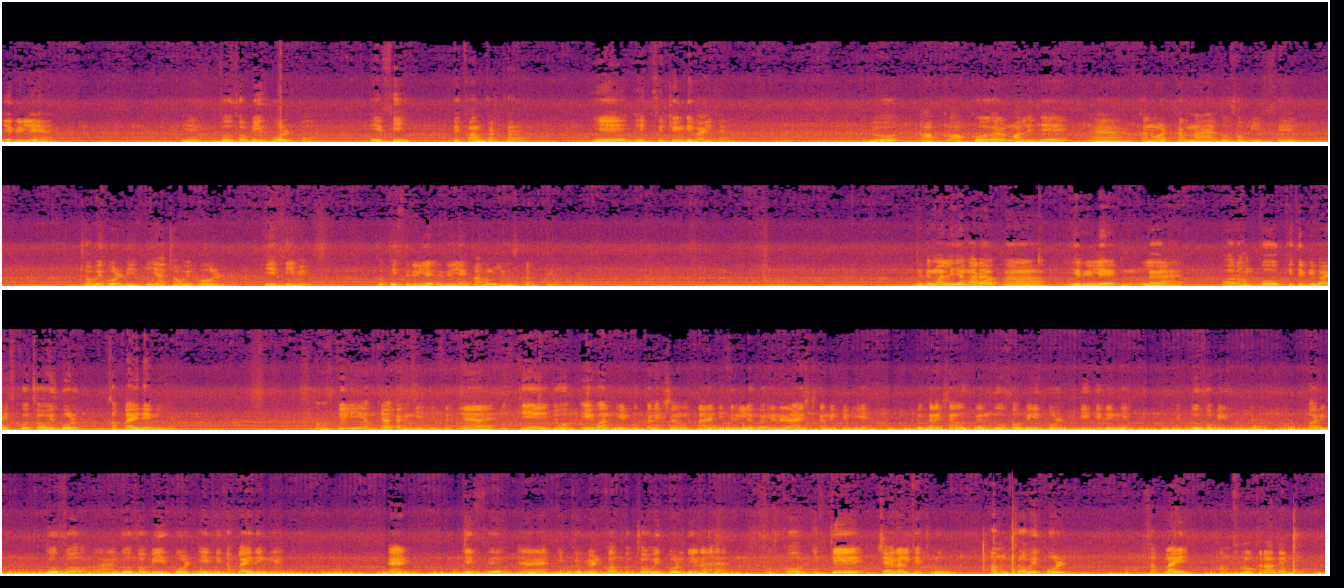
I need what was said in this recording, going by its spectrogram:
ये रिले है। ये 220 वोल्ट एसी पे काम करता है। ये एक स्विचिंग डिवाइस है। जो आपको आपको अगर मान लीजिए कन्वर्ट करना है 220 से 24 वोल्ट डीसी या 24 वोल्ट एसी में तो इस रिले रिले का हम यूज़ करते हैं। जैसे मान लीजिए हमारा आ, ये रिले लगा है और हमको किसी डिवाइस को 24 वोल्ट सप्लाई देनी है। तो उसके लिए हम क्या करेंगे, इस इसके जो A one A two connection होता है, इस रिले को एनराइज करने के लिए, जो कनेक्शन है उस पर हम 220 वोल्ट डीसी देंगे 220 सॉरी 200 220 वोल्ट एसी सप्लाई देंगे एंड जिस इक्विपमेंट को हमको 24 वोल्ट देना है, उसको इसके चैनल के थ्रू हम 24 वोल्ट सप्लाई हम फ्लो करा देंगे।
